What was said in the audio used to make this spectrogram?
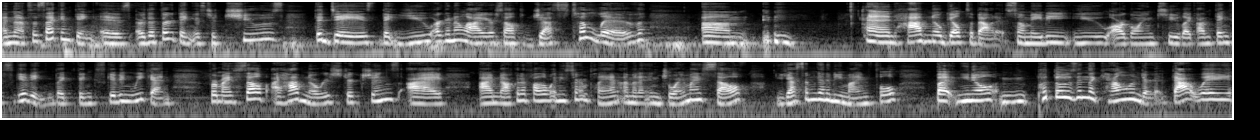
And that's the second thing is, or the third thing is to choose the days that you are going to allow yourself just to live. Um, and have no guilt about it. So maybe you are going to like on Thanksgiving, like Thanksgiving weekend. For myself, I have no restrictions. I I'm not going to follow any certain plan. I'm going to enjoy myself. Yes, I'm going to be mindful, but you know, put those in the calendar. That way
